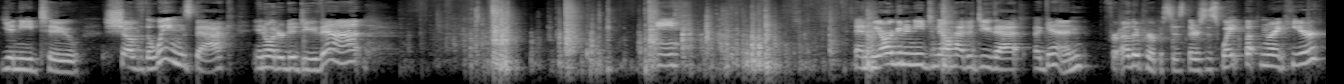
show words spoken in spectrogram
you need to shove the wings back. In order to do that, eh. and we are going to need to know how to do that again for other purposes. There's this white button right here.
